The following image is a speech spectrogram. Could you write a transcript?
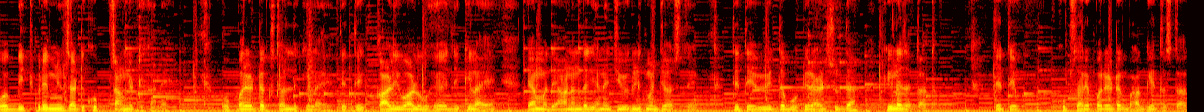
व बीच प्रेमींसाठी खूप चांगले ठिकाण आहे. व पर्यटक स्थळ देखील आहे. तेथे काळी वाळू हे देखील आहे. यामध्ये आनंद घेण्याची वेगळीच मजा असते. तेथे विविध बोटी राईडसुद्धा केल्या जातात. तेथे खूप सारे पर्यटक भाग घेत असतात.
